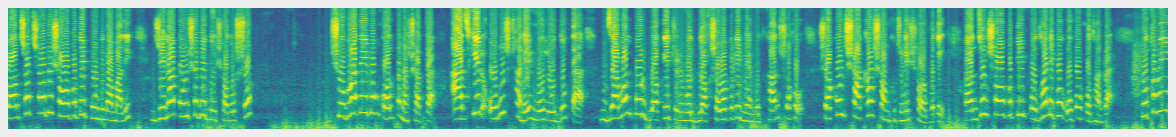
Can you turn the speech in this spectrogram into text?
পঞ্চায়েত সমিতির সভাপতি পূর্ণিমা মালিক, জেলা পরিষদের দুই সদস্য শোভাদে এবং কল্পনা সাত্রা। আজকের অনুষ্ঠানের মূল উদ্যোক্তা জামালপুর ব্লকের তৃণমূল ব্লক সভাপতি মেহমুদ খান সহ সকল শাখা সংগঠনের সভাপতি, অঞ্চল সভাপতি, প্রধান এবং উপপ্রধানরা। প্রথমেই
